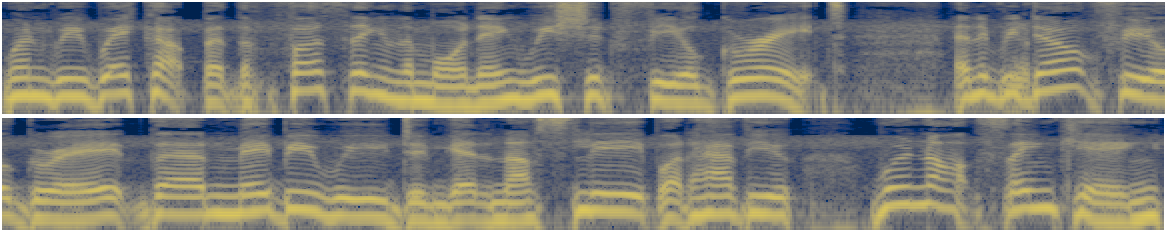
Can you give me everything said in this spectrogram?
when we wake up at the first thing in the morning, we should feel great. And if we don't feel great, then maybe we didn't get enough sleep, what have you. We're not thinking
